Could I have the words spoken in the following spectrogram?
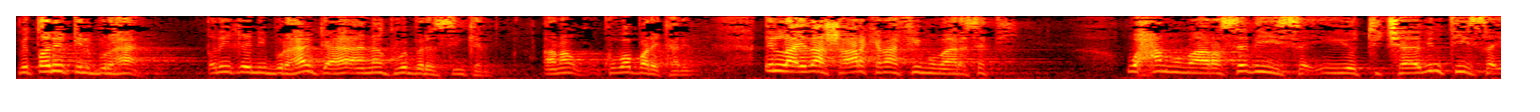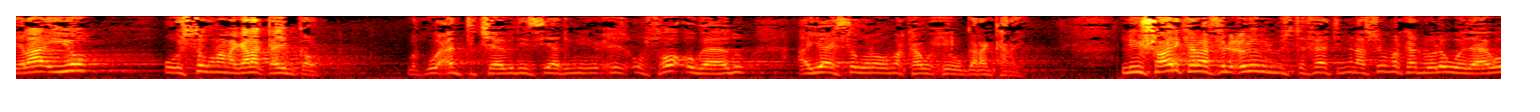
Biariiqi burhaan ariiqeennii burhaanka ah aanaan kuba baransiin karin aanaan kuba bari karin. Ilaa idaa shaaraknaa في mumaarasati waxaan mumaarasadiisa iyo tijaabintiisa ilaa iyo uu isaguna nagala qayb galo. Marka waxaan tijaabadiisa uu soo ogaado ayaa isaguna markaa wixii uu garan karay. Liyushaarikana fi lculuum mustafaati minha si markaa noola wadaago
